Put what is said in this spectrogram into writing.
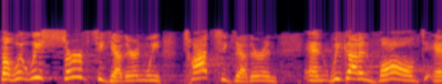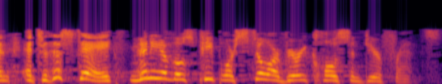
But we, we served together and we taught together, and and we got involved, and and to this day, many of those people are still our very close and dear friends.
